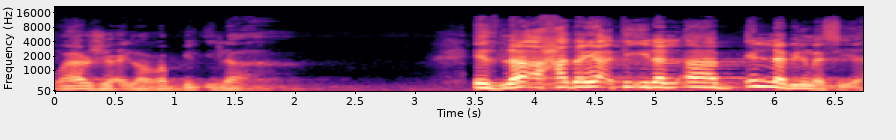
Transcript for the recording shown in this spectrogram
ويرجع إلى الرب الإله. إذ لا أحد يأتي إلى الآب إلا بالمسيح.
